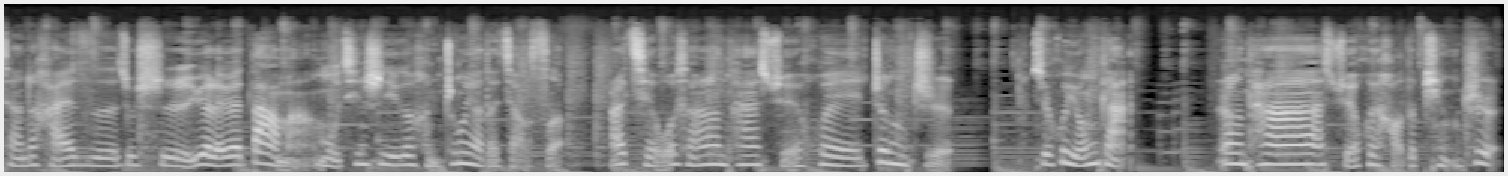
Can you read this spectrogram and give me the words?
想着孩子就是越来越大嘛，母亲是一个很重要的角色，而且我想让他学会正直，学会勇敢，让他学会好的品质。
